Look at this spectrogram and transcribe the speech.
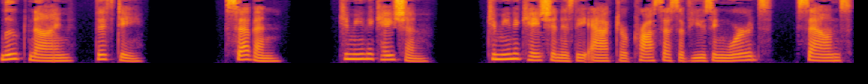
Luke 9, 50. 7. Communication. Communication is the act or process of using words, sounds,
